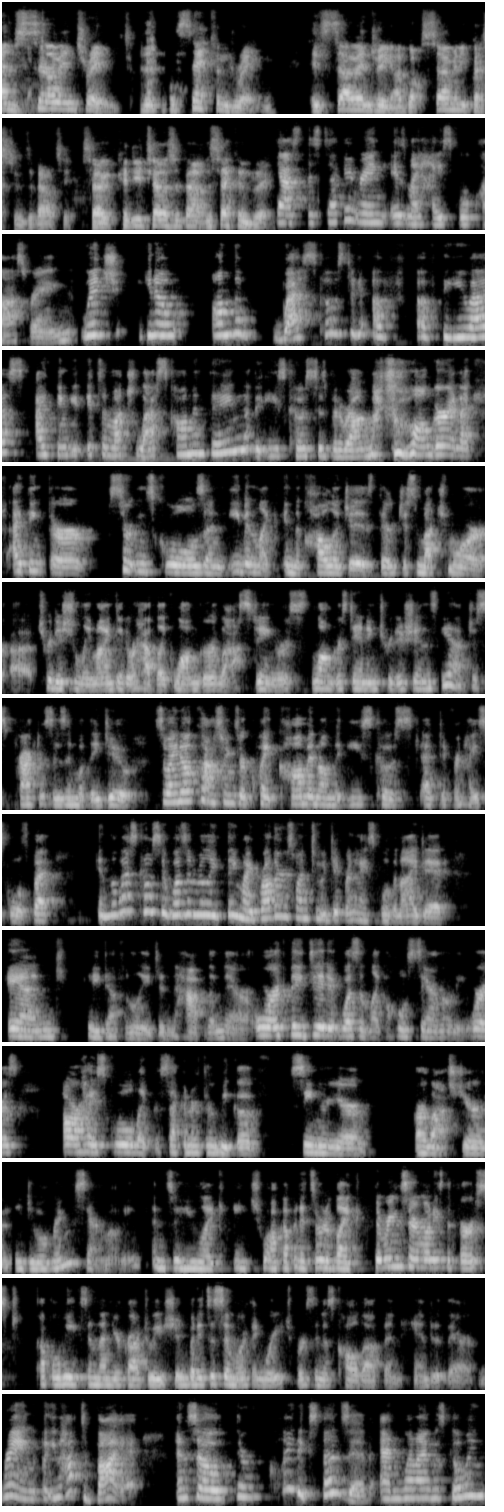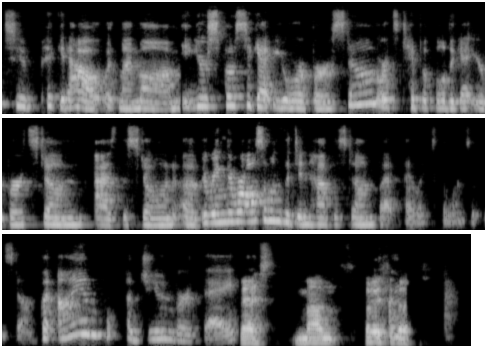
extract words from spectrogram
I'm so intrigued. The, the second ring is so intriguing. I've got so many questions about it. So, could you tell us about the second ring? Yes, the second ring is my high school class ring, which, you know, on the west coast of, of the US, I think it's a much less common thing. The East Coast has been around much longer, and I, I think there are certain schools and even like in the colleges, they're just much more uh, traditionally minded or have like longer lasting or longer standing traditions. Yeah, just practices in what they do. So I know class rings are quite common on the East Coast at different high schools, but in the West Coast, it wasn't really a thing. My brothers went to a different high school than I did, and they definitely didn't have them there. Or if they did, it wasn't like a whole ceremony. Whereas our high school, like the second or third week of senior year, our last year, they do a ring ceremony. And so you like each walk up, and it's sort of like the ring ceremony is the first couple weeks and then your graduation, but it's a similar thing where each person is called up and handed their ring, but you have to buy it. And so they're quite expensive. And when I was going to pick it out with my mom, you're supposed to get your birthstone, or it's typical to get your birthstone as the stone of the ring. There were also ones that didn't have the stone, but I liked the ones with the stone. But I am a June birthday. Best month, both of us.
